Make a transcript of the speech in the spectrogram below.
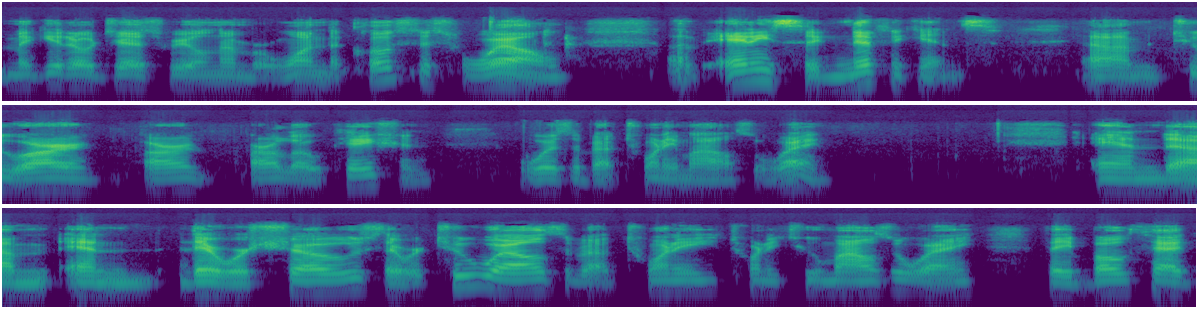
Megiddo Jezreel number one, the closest well of any significance um, to our our our location was about 20 miles away and um, and there were shows. There were two wells about 20, 22 miles away. They both had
